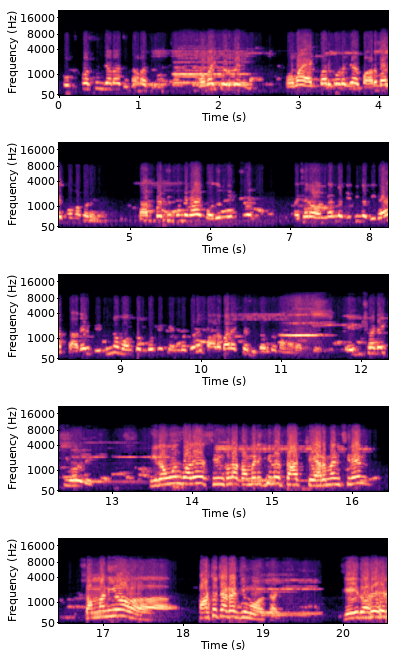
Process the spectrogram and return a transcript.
স্পোর্টস পার্সন যারা আছে, তারা সবাই করবেন না। ক্ষমা একবার করে যায়, বারবার ক্ষমা করে যায়। তাৎপর্যপূর্ণভাবে মদন মিত্র, এছাড়া অন্যান্য বিভিন্ন বিধায়ক, তাদের বিভিন্ন মন্তব্যকে কেন্দ্র করে বারবার একটা বিতর্ক জানা যাচ্ছে। এই বিষয়টাই কীভাবে দেখছেন? তৃণমূল দলের শৃঙ্খলা কমিটি ছিল তার চেয়ারম্যান ছিলেন সম্মানীয় পার্থ চ্যাটার্জি মহাশয়। যেই দলের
